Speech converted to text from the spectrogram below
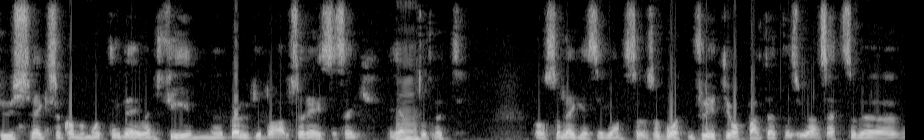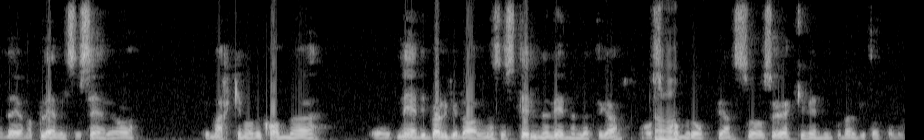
husvegg som kommer mot deg, det er jo en fin bølgedal som reiser seg jevnt og trutt. Og så legger seg igjen. Så, så båten flyter jo opp alt dette så uansett, så det, det er en opplevelse å se det. og Du merker når du kommer ned i bølgedalene, så stilner vinden litt. Grann, og så Ja. kommer du opp igjen, så, så øker vinden på bølgetoppene.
